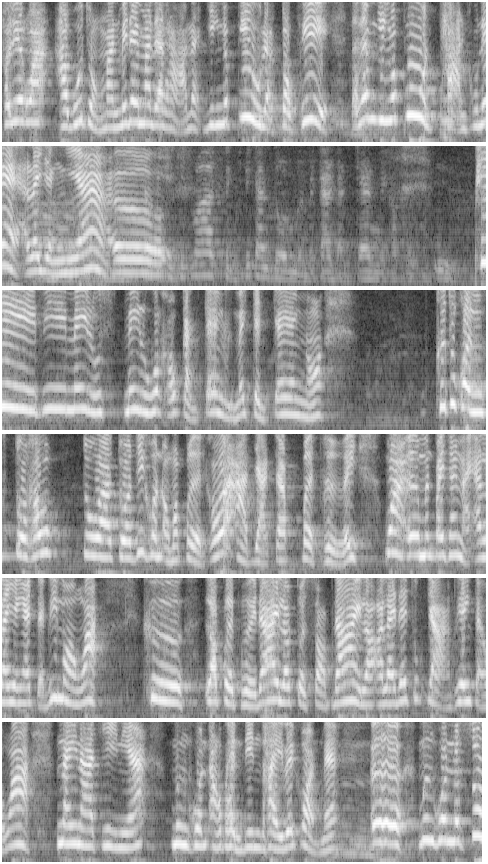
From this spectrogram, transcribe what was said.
เขาเรียกว่าอาวุธของมันไม่ได้มาตรฐานอะ ยิงแล้วปิ้วเนี่ยตกพี่ แต่ถ้ามันยิงแล้วพูดผ่านกูแน่อะไรอย่างเงี้ย เออ พี่เอกคิดว่าสิ่งที่พี่การโดนเหมือนเป็นการกลั่นแกล้งไหมครับผมพี่พี่ไม่รู้ไม่รู้ว่าเขากลั่นแกล้งหรือไม่กลั่นแกล้งเนาะคือทุกคนตัวเขาตัวตัวที่คนออกมาเปิดเขาว่าอาจอยากจะเปิดเผย ว่าเออมันไปทางไหนอะไรยังไง แต่พี่มองว่า คือเราเปิดเผยได้เราตรวจสอบได้เราอะไรได้ทุกอย่างเพียงแต่ว่าในนาทีเนี้ย มึงควรเอาแผ่นดินไทยไว้ก่อนไหมเออ มึงควรมาสู้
